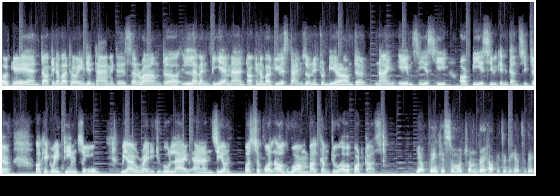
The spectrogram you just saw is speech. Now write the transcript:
Okay, and talking about our Indian time, it is around uh, 11 p.m. And talking about US time zone, it would be around uh, 9 a.m. CST or PST. We can consider. Okay, great team. So we are ready to go live. And Zion, first of all, a warm welcome to our podcast. Yeah, thank you so much. I'm very happy to be here today.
